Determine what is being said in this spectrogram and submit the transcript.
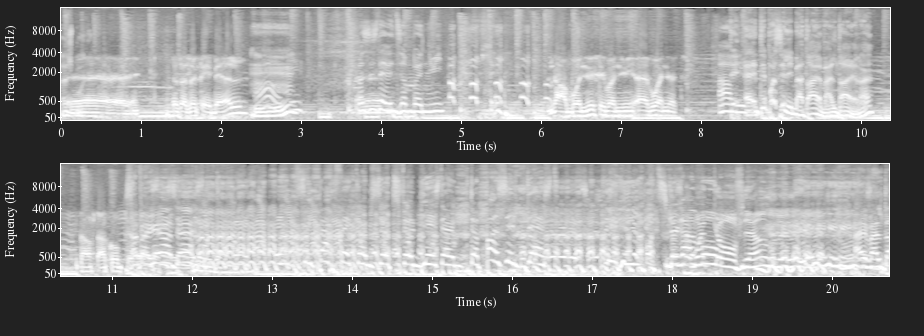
Là, je vois. Euh. Ça veut dire que t'es belle. Je pensais que ça veut dire bonne nuit. Non, bonne nuit, c'est bonne nuit. Euh, bonne nuit. Ah, T'es oui. euh, t'es pas célibataire, Valter, hein? Non, je suis en couple. Ça paraît, C'est! C'est parfait comme ça, tu fais bien. c'est T'as passé le test. Tu as moins Bravo. de confiance. Hey, Valter,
